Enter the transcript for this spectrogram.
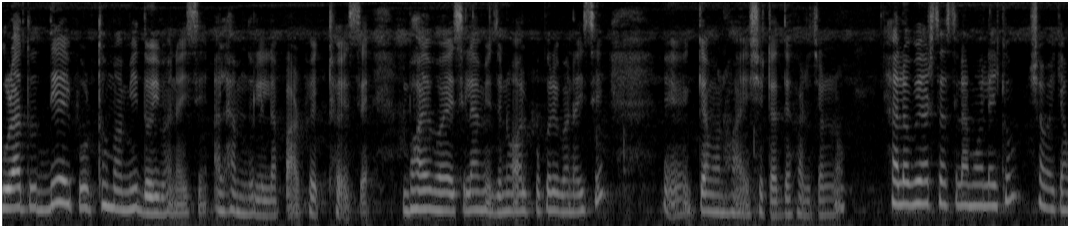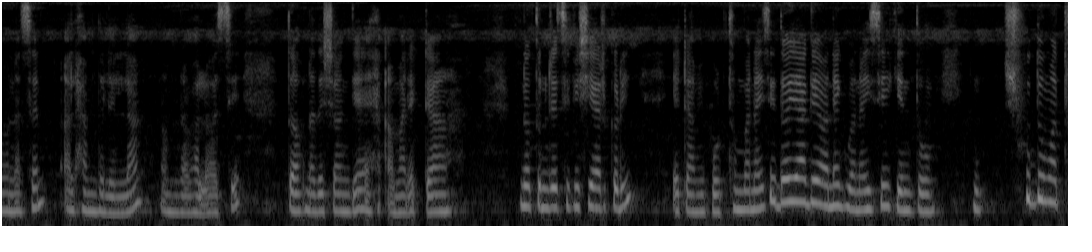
গুঁড়া দুধ দিয়ে এই প্রথম আমি দই বানাইছি। আলহামদুলিল্লাহ পারফেক্ট হয়েছে। ভয়ে ভয়ে ছিলাম, এই জন্য অল্প করে বানাইছি। কেমন হয় সেটা দেখার জন্য। হ্যালো ভিয়ার্স আসসালামু আলাইকুম। সবাই কেমন আছেন? আলহামদুলিল্লাহ, আমরা ভালো আছি। তো আপনাদের সঙ্গে আমার একটা নতুন রেসিপি শেয়ার করি। এটা আমি প্রথম বানাইছি। দই আগে অনেক বানাইছি, কিন্তু শুধুমাত্র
